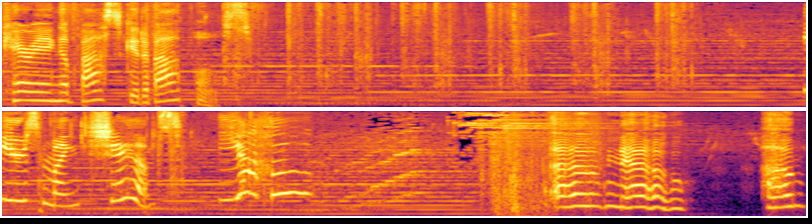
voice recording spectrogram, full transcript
carrying a basket of apples. Here's my chance. Yahoo! Oh no! Um,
